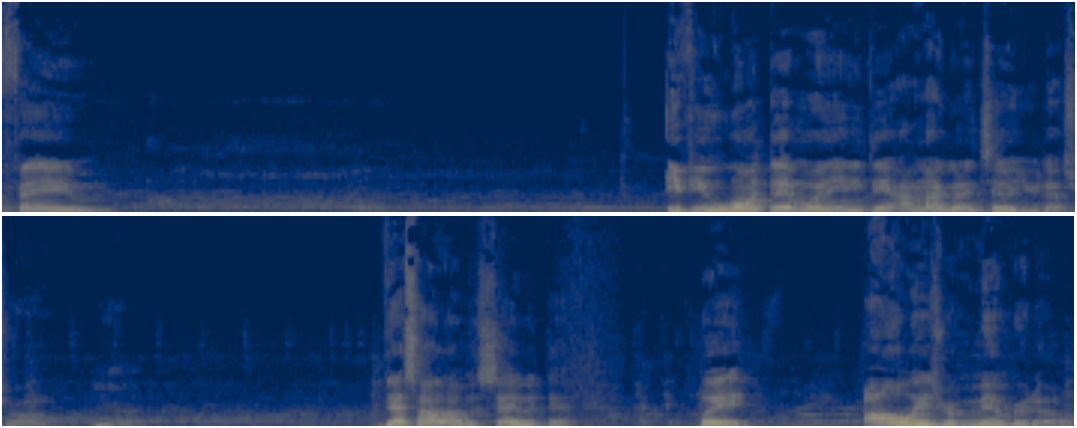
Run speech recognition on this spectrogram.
fame. If you want that more than anything, I'm not gonna tell you that's wrong. Mm-hmm. That's all I would say with that. But always remember though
